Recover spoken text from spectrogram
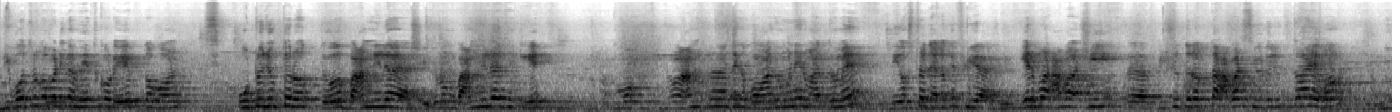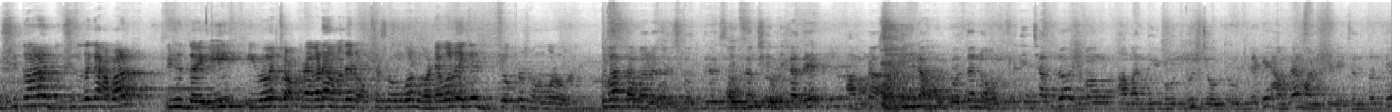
দ্বিপত্র কপাটিকা ভেদ করে তখন উটযুক্ত রক্ত বাম নিলয়ে আসে এবং বাম নিলয় থেকে থেকে বমাধমনের মাধ্যমে দেহস্থ জলকে ফিরে আসবে। এরপর আবার সেই বিশুদ্ধ রক্ত আবার সিউটোযুক্ত হয় এবং দূষিত হয় দূষিত থেকে আবার বিশুদ্ধ হয়। এই, এইভাবে চক্রাকারে আমাদের রক্ত সংকলন ঘটে বলে একে দ্বিচক্র সংকলন বলে আমার আমরা আমি, রাহুল নবম শ্রেণির ছাত্র এবং আমার দুই বন্ধুর যৌথ উদ্যোগে আমরা মানুষের রেচনতন্ত্রে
